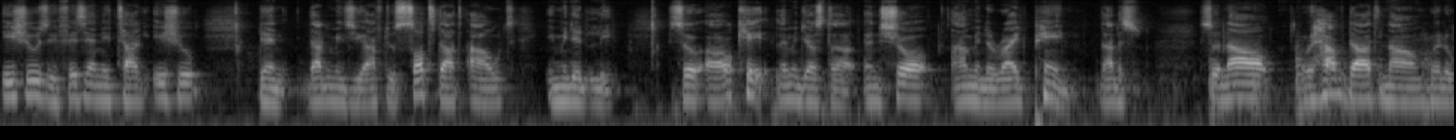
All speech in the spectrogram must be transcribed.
issues if you any tag issue then that means you have to sort that out immediately. So uh, okay let me just uh, ensure i'm in the right pane that is so now we have that. Now i'm going to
